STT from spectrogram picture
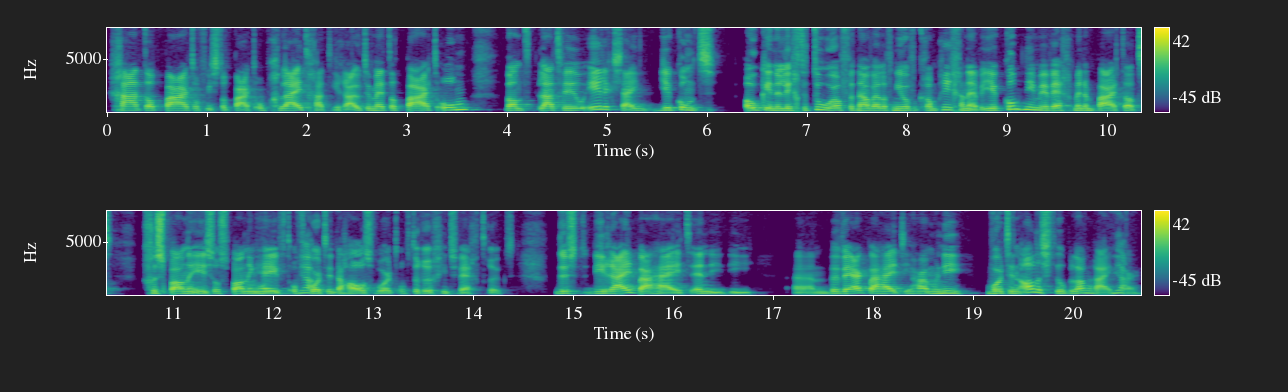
gaat dat paard, of is dat paard opgeleid, gaat die ruiter met dat paard om? Want laten we heel eerlijk zijn, je komt ook in de lichte toer, of we het nou wel of niet over Grand Prix gaan hebben, je komt niet meer weg met een paard dat gespannen is of spanning heeft of Ja. kort in de hals wordt of de rug iets wegdrukt. Dus die rijdbaarheid en die, die ehm, bewerkbaarheid, die harmonie, wordt in alles veel belangrijker. Ja.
